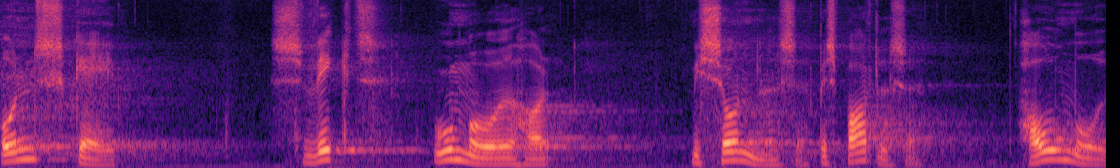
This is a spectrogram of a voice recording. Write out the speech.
ondskab, svigt, umådehold, misundelse, bespottelse, hovmod,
